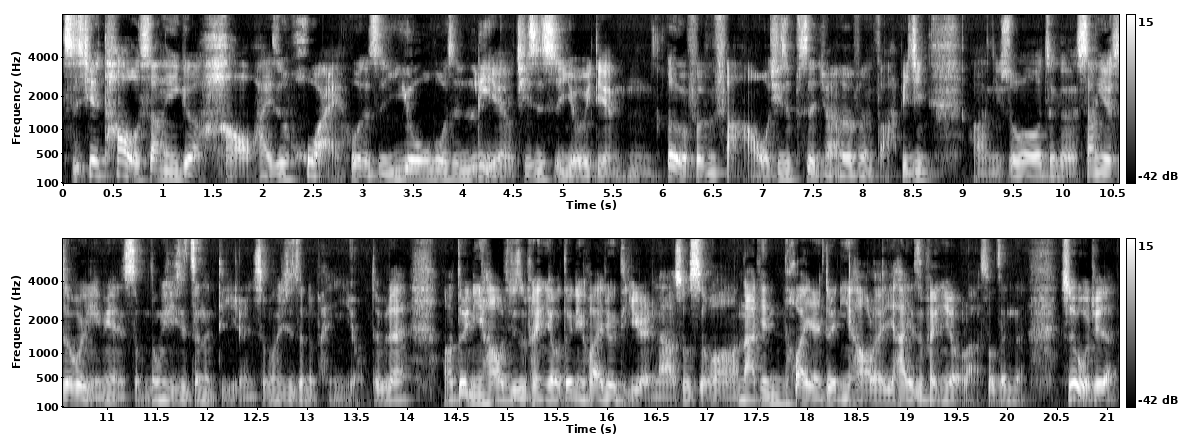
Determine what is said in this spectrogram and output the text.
直接套上一个好还是坏，或者是优或是劣，其实是有一点嗯二分法。我其实不是很喜欢二分法，毕竟啊，你说这个商业社会里面什么东西是真的敌人，什么东西是真的朋友，对不对？啊，对你好就是朋友，对你坏就敌人啦。说实话，哪天坏人对你好了，他也是朋友啦。说真的，所以我觉得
